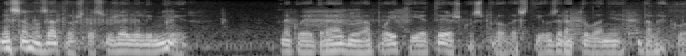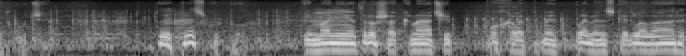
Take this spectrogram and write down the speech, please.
ne samo zato što su željeli mir, nego je gradnju Apoikije teško sprovesti uz ratovanje daleko od kuće. To je preskupo i manji je trošak naći pohlepne plemenske glavare,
